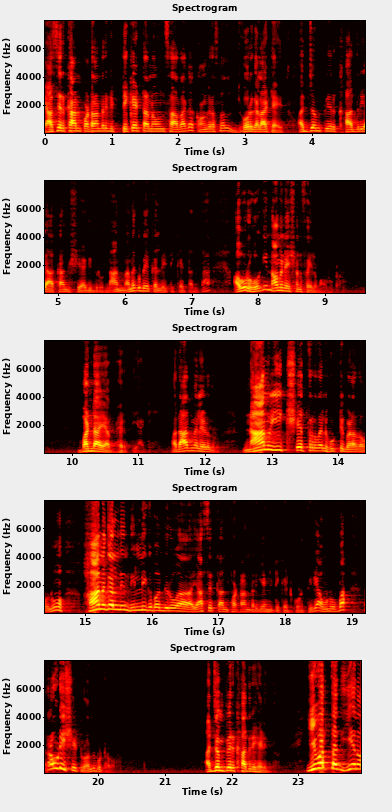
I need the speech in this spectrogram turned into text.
ಯಾಸಿರ್ ಖಾನ್ ಪಠಾಣ್ರಿಗೆ ಟಿಕೆಟ್ ಅನೌನ್ಸ್ ಆದಾಗ ಕಾಂಗ್ರೆಸ್ನಲ್ಲಿ ಜೋರು ಗಲಾಟೆ ಆಯಿತು. ಅಜ್ಜಂಪೀರ್ ಖಾದ್ರಿ ಆಕಾಂಕ್ಷಿಯಾಗಿದ್ದರು ನಾನು ನನಗೆ ಬೇಕಲ್ಲಿ ಟಿಕೆಟ್ ಅಂತ ಅವರು ಹೋಗಿ ನಾಮಿನೇಷನ್ ಫೈಲ್ ಮಾಡಿಬಿಟ್ರು. ಬಂಡಾಯ ಅಭ್ಯರ್ಥಿಯಾಗಿ. ಅದಾದಮೇಲೆ ಹೇಳಿದ್ರು, ನಾನು ಈ ಕ್ಷೇತ್ರದಲ್ಲಿ ಹುಟ್ಟಿ ಬೆಳೆದವನು. ಹಾನಗಲ್ನಿಂದ ಇಲ್ಲಿಗೆ ಬಂದಿರುವ ಯಾಸಿರ್ ಖಾನ್ ಪಠಾಣ್ರಿಗೆ ಹೆಂಗೆ ಟಿಕೆಟ್ ಕೊಡ್ತೀರಿ? ಅವನೊಬ್ಬ ರೌಡಿ ಶೀಟ್ರು ಅಂದ್ಬಿಟ್ರು ಅಜ್ಜಂಪೀರ್ ಖಾದ್ರಿ ಹೇಳಿದ್ದು, ಇವತ್ತದು ಏನೋ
